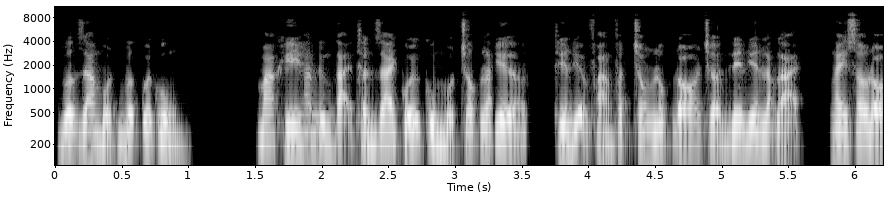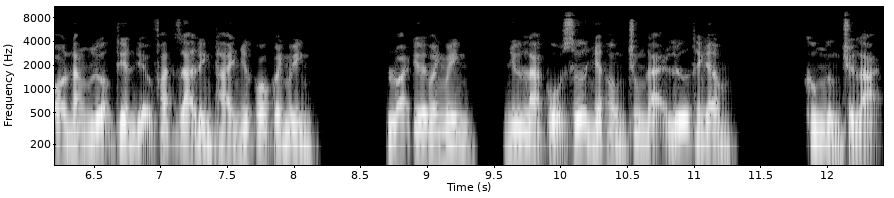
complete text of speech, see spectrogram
bước ra một bước cuối cùng mà khi hắn đứng tại thần giai cuối cùng một chốc lát kia, thiên địa phảng phất trong lúc đó trở nên yên lặng lại, ngay sau đó năng lượng thiên địa phát ra đình thai nhức có quanh mình. Loại kia quanh mình, như là cổ xưa nhất hồng trung đại lữ thanh âm. Không ngừng truyền lại,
